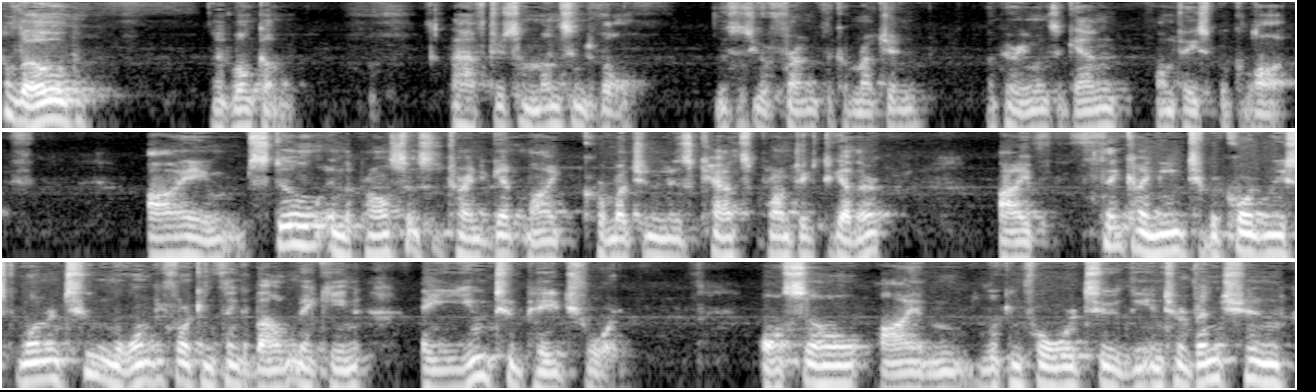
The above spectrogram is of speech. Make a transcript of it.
Hello and welcome. After some months interval, this is your friend, the curmudgeon, appearing once again on Facebook Live. I'm still in the process of trying to get my curmudgeon and his cats project together. I think I need to record at least one or two more before I can think about making a YouTube page for it. Also, I'm looking forward to the intervention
